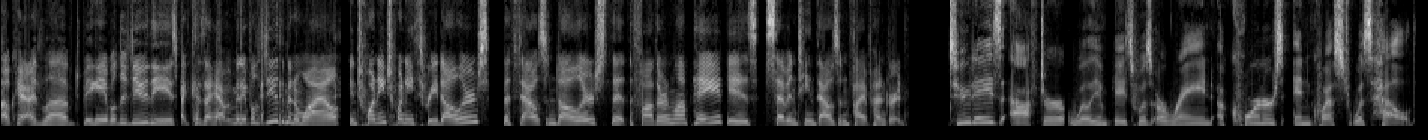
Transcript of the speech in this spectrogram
Okay, I loved being able to do these because I haven't been able to do them in a while. In 2023 dollars, the $1,000 that the father-in-law paid is 17,500. Two days after William Gates was arraigned, a coroner's inquest was held.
